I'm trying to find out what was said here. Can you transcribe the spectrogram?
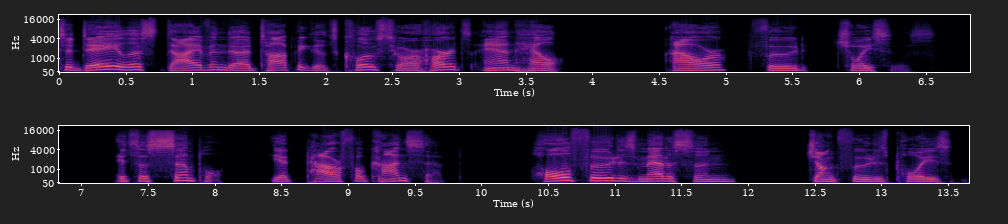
Today, let's dive into a topic that's close to our hearts and health our food choices. It's a simple yet powerful concept. Whole food is medicine, junk food is poison.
